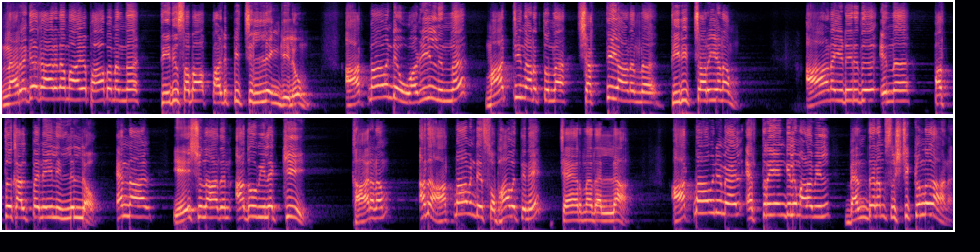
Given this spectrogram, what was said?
നരകകാരണമായ പാപമെന്ന് തിരുസഭ പഠിപ്പിച്ചില്ലെങ്കിലും ആത്മാവിന്റെ വഴിയിൽ നിന്ന് മാറ്റി നടത്തുന്ന ശക്തിയാണെന്ന് തിരിച്ചറിയണം. ആണയിടരുത് എന്ന് പത്ത് കൽപ്പനയിൽ ഇല്ലല്ലോ. എന്നാൽ യേശുനാഥൻ അതു വിലക്കി. കാരണം അത് ആത്മാവിന്റെ സ്വഭാവത്തിന് ചേർന്നതല്ല. ആത്മാവിനു മേൽ എത്രയെങ്കിലും അളവിൽ ബന്ധനം സൃഷ്ടിക്കുന്നതാണ്.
